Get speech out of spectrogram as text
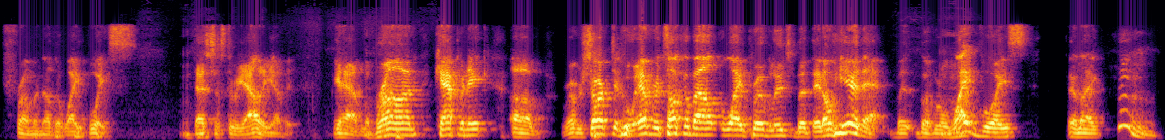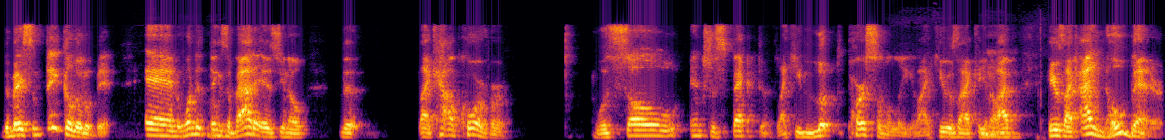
from another white voice. Mm-hmm. That's just the reality of it. You have LeBron, Kaepernick, um, Reverend Sharpton, whoever talk about white privilege, but they don't hear that. But but with a mm-hmm. white voice, they're like, hmm, it makes them think a little bit. And one of the things about it is, you know, the like Kyle Korver was so introspective. Like he looked personally, like he was like, you know, I he was like, I know better.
